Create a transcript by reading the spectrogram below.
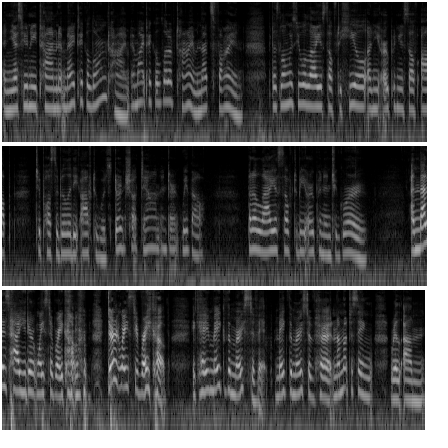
And yes, you need time, and it may take a long time. It might take a lot of time, and that's fine. But as long as you allow yourself to heal and you open yourself up to possibility afterwards, don't shut down and don't wither but allow yourself to be open and to grow. And that is how you don't waste a breakup. don't waste your breakup. Okay, make the most of it. Make the most of hurt. And I'm not just saying um,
